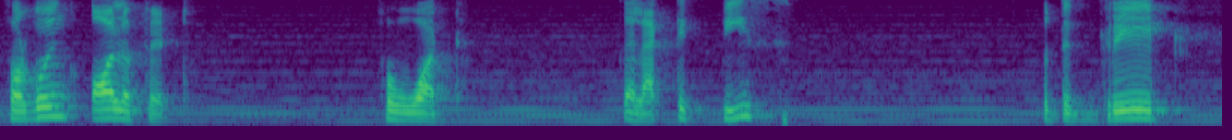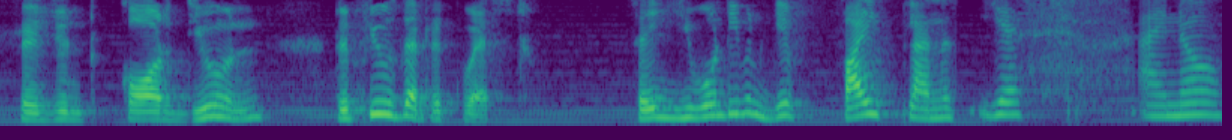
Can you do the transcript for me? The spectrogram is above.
foregoing all of it. For what? Galactic peace? But the great regent Kor Dune refused that request, saying he won't even give five planets. Yes, I know.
